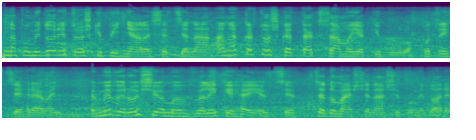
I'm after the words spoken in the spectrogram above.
На помідорі трошки піднялася ціна, а на картошка так само, як і було, по 30 гривень. Ми вирощуємо великі геївці. Це домашні наші помідори.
